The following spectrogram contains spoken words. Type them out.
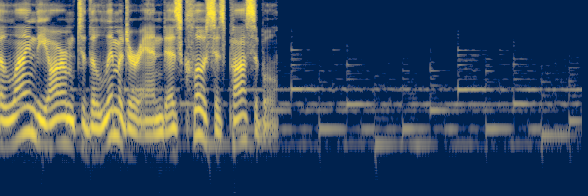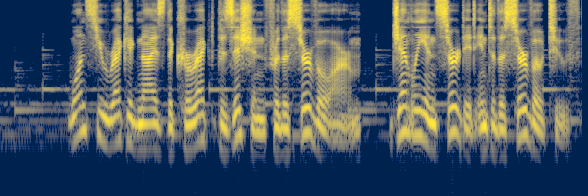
Align the arm to the limiter end as close as possible. Once you recognize the correct position for the servo arm, gently insert it into the servo tooth.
